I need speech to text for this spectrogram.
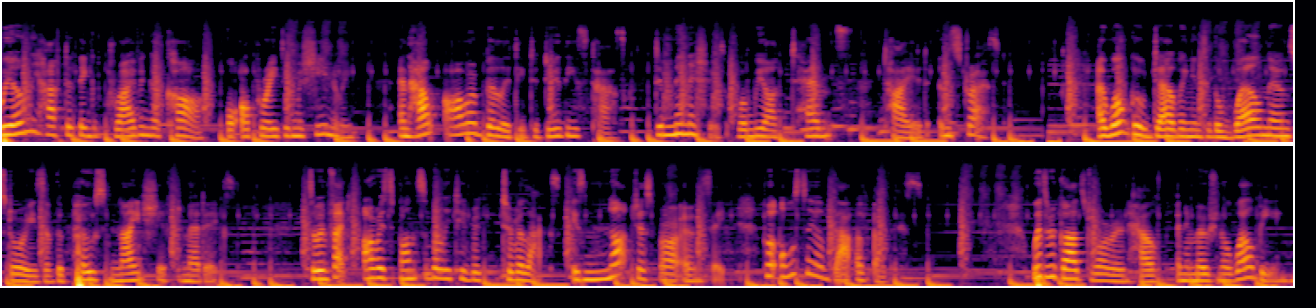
we only have to think of driving a car or operating machinery and how our ability to do these tasks diminishes when we are tense, tired, and stressed. I won't go delving into the well known stories of the post night shift medics. So, in fact, our responsibility to relax is not just for our own sake, but also of that of others. With regards to our own health and emotional well being,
